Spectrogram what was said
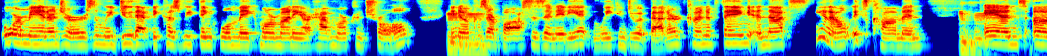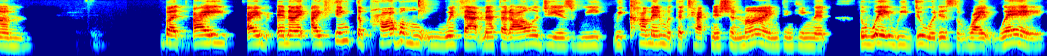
or managers and we do that because we think we'll make more money or have more control you mm-hmm. know because our boss is an idiot and we can do it better kind of thing and that's you know it's common mm-hmm. and um but I, I, and I, I think the problem with that methodology is we, we come in with a technician mind thinking that the way we do it is the right way.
